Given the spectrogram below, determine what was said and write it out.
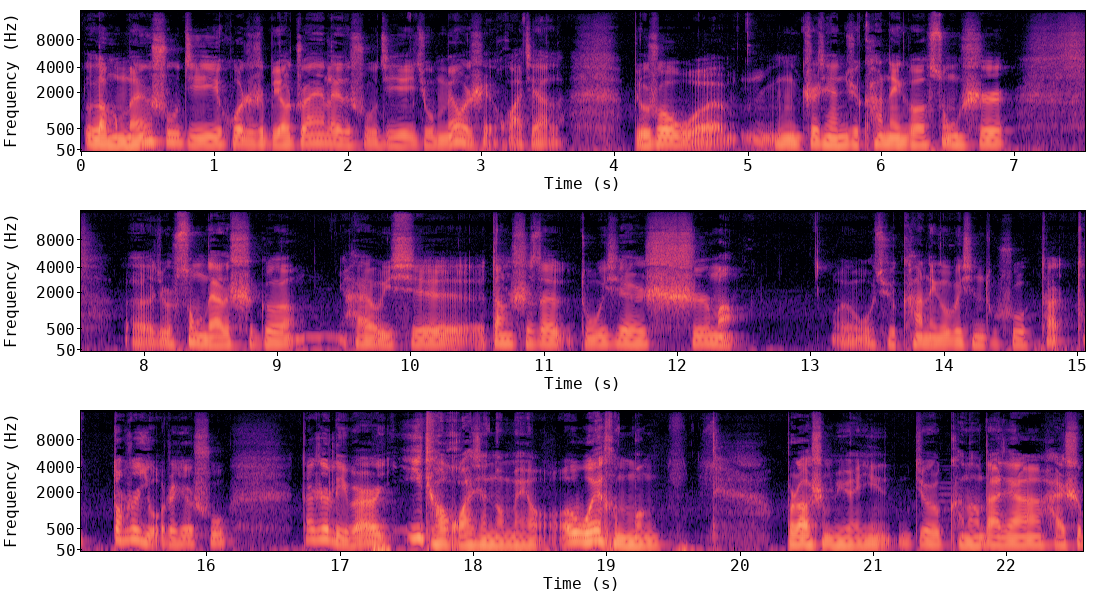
冷门书籍或者是比较专业类的书籍就没有谁划线了。比如说我，嗯，之前去看那个宋诗，呃，就是宋代的诗歌，还有一些当时在读一些诗嘛。呃，我去看那个微信读书，它它倒是有这些书，但是里边一条划线都没有，呃，我也很懵，不知道什么原因，就可能大家还是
